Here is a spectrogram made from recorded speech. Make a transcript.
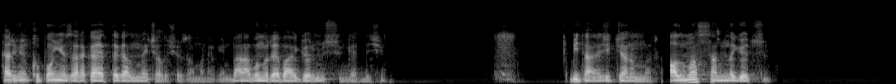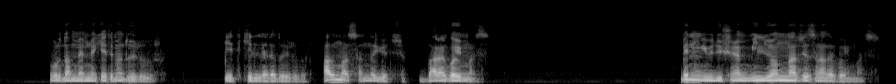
Her gün kupon yazarak hayatta kalmaya çalışıyoruz aman koyayım. Bana bunu reva görmüşsün kardeşim. Bir tanecik canım var. Almazsan da götsün. Buradan memleketime duyurulur. Yetkililere duyurulur. Almazsan da götsün. Bana koymaz. Benim gibi düşünen milyonlarcasına da koymaz.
